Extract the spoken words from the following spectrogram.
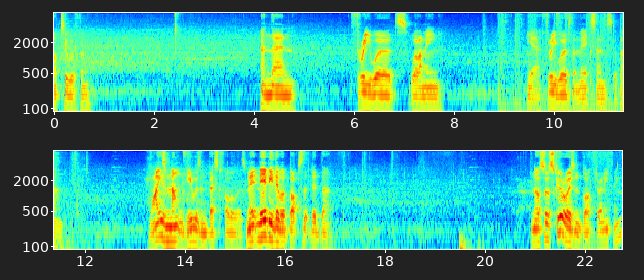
are two of them. And then three words, well I mean, yeah, three words that make sense to ban. Why is mount viewers and best followers? Maybe there were bots that did that. No, so Skuro isn't blocked or anything.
